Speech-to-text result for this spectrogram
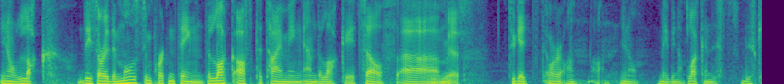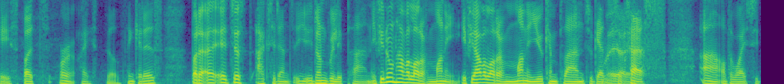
you know luck. These are the most important thing: the luck of the timing and the luck itself. Um, yes. to get or on, on you know maybe not luck in this this case but or i still think it is but uh, it's just accidents you don't really plan if you don't have a lot of money if you have a lot of money you can plan to get Yeah, yeah. Uh, otherwise it,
